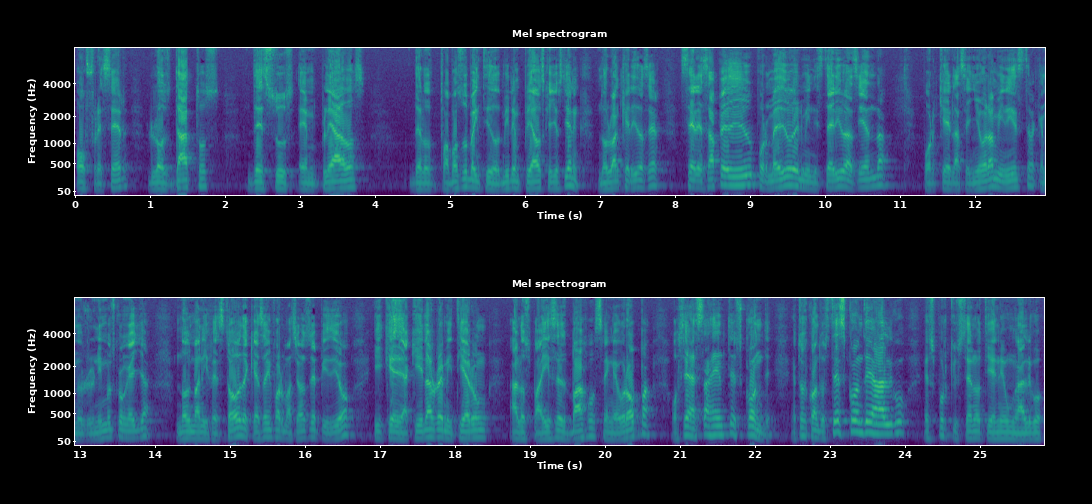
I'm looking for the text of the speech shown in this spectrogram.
ofrecer los datos de sus empleados, de los famosos 22 mil empleados que ellos tienen? No lo han querido hacer. Se les ha pedido por medio del Ministerio de Hacienda porque la señora ministra que nos reunimos con ella nos manifestó de que esa información se pidió y que de aquí la remitieron a los Países Bajos en Europa. O sea, esta gente esconde. Entonces, cuando usted esconde algo, es porque usted no tiene un algo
